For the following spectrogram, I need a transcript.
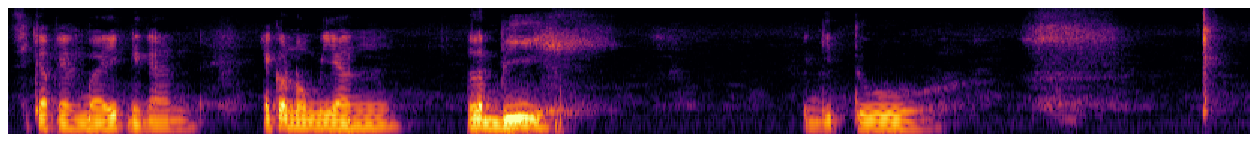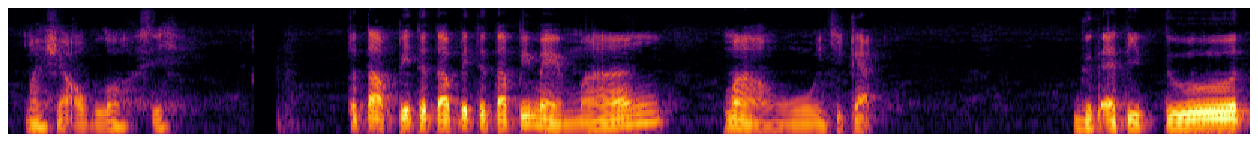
Sikap yang baik dengan ekonomi yang lebih. Begitu. Masya allah sih. Tetapi tetapi tetapi memang mau jika good attitude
